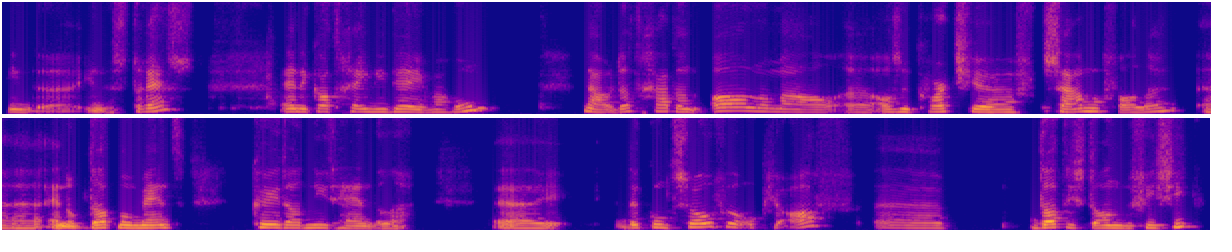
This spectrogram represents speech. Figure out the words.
in de, in de stress. En ik had geen idee waarom. Nou, dat gaat dan allemaal als een kwartje samenvallen. en op dat moment kun je dat niet handelen. er komt zoveel op je af. dat is dan fysiek.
